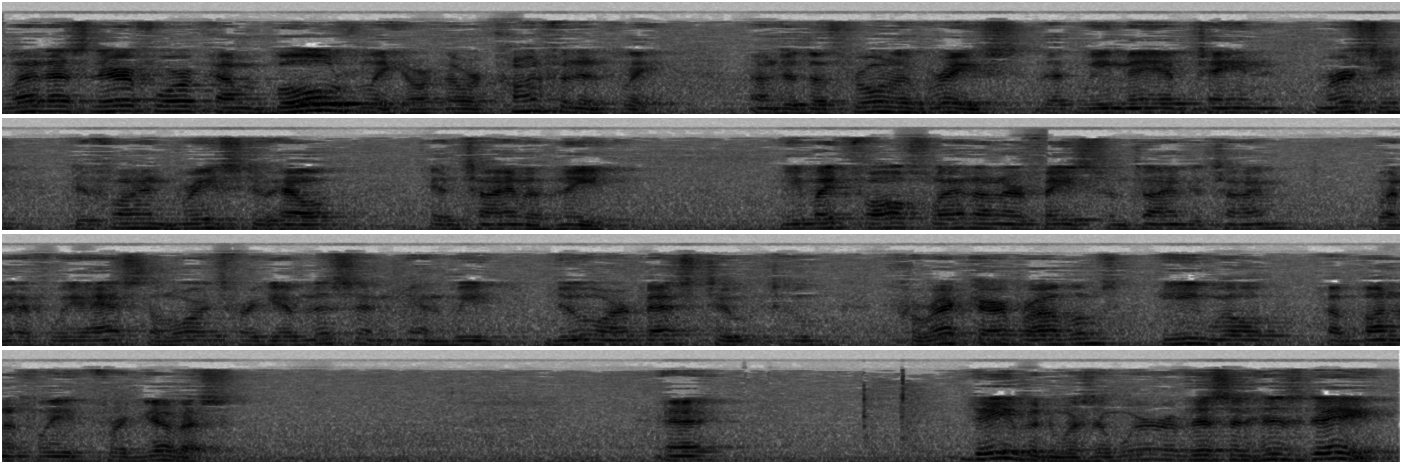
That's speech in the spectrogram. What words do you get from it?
Let us therefore come boldly or, or confidently unto the throne of grace, that we may obtain mercy to find grace to help in time of need. We might fall flat on our face from time to time, but if we ask the Lord's forgiveness and, and we do our best to, to correct our problems, He will abundantly forgive us. Uh, David was aware of this in his day,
